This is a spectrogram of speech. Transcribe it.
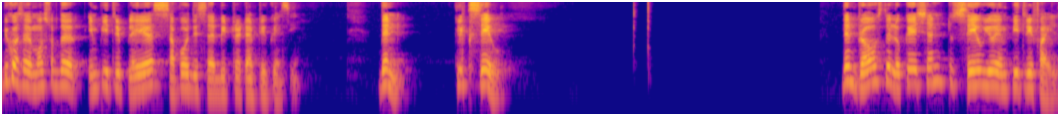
because uh, most of the MP3 players support this uh, bitrate and frequency. Then click save. Then browse the location to save your MP3 file.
